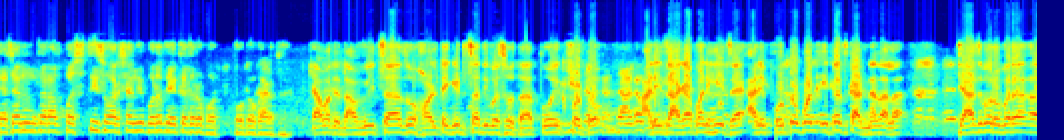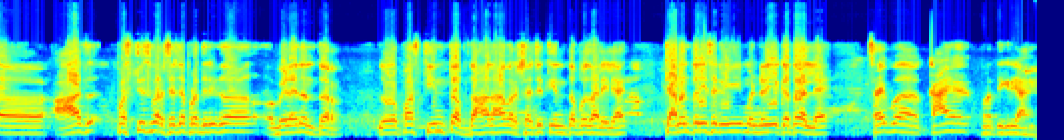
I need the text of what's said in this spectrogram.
त्याच्यानंतर आज पस्तीस वर्षांनी परत एकत्र फोटो काढतो त्यामध्ये दहावीचा जो हॉल तिकीटचा दिवस होता तो एक फोटो आणि जागा पण हीच आहे. आणि फोटो पण इथंच काढण्यात आला. त्याचबरोबर आज पस्तीस वर्षाच्या प्रदीर्घ वेळेनंतर जवळपास तीन तप दहा दहा वर्षाचे तीन तप झालेले आहेत. त्यानंतर ही सगळी मंडळी एकत्र आली आहे साहेब काय प्रतिक्रिया आहे?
